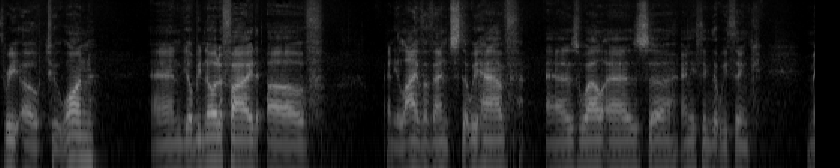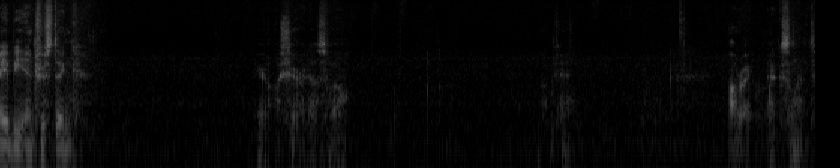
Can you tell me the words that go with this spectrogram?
3021, and you'll be notified of any live events that we have, as well as uh, anything that we think may be interesting. Here, I'll share it as well. Okay. All right, excellent.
